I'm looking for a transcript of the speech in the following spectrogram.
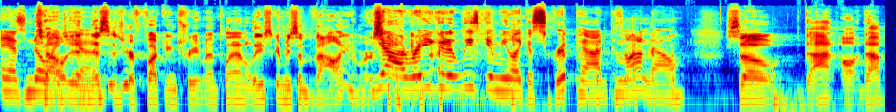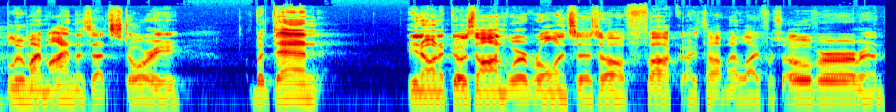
And has no Tell- idea. And this is your fucking treatment plan. At least give me some Valium or yeah, something. Yeah, right. You could at least give me like a script pad. Come on now. So that uh, that blew my mind. That's that story. But then, you know, and it goes on where Rowland says, "Oh fuck, I thought my life was over," and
